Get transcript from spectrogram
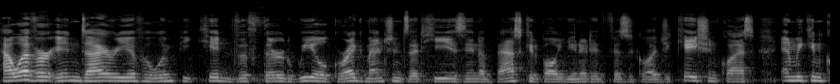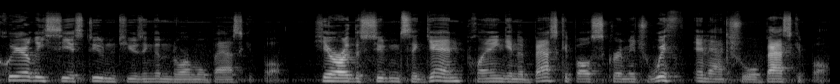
However, in Diary of a Wimpy Kid, the third wheel, Greg mentions that he is in a basketball unit in physical education class, and we can clearly see a student using a normal basketball. Here are the students again playing in a basketball scrimmage with an actual basketball,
